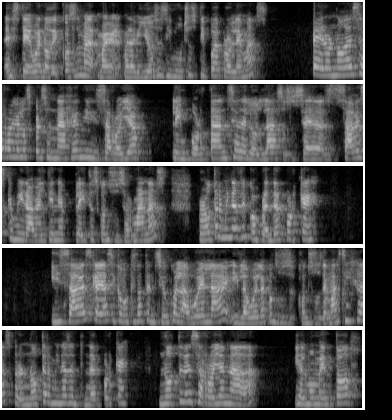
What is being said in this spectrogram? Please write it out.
este, bueno, de cosas maravillosas y muchos tipos de problemas, pero no desarrolla los personajes ni desarrolla la importancia de los lazos. O sea, sabes que Mirabel tiene pleitos con sus hermanas, pero no terminas de comprender por qué. Y sabes que hay así como que esta tensión con la abuela y la abuela con sus, con sus demás hijas, pero no terminas de entender por qué. No te desarrolla nada y al momento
